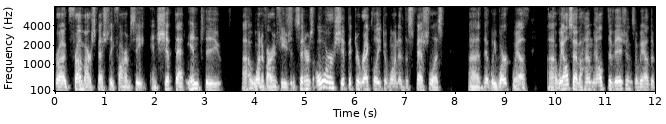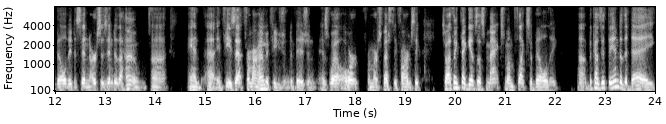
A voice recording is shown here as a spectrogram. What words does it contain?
drug from our specialty pharmacy and ship that into uh, one of our infusion centers or ship it directly to one of the specialists uh, that we work with. Uh, we also have a home health division, so we have the ability to send nurses into the home uh, and uh, infuse that from our home infusion division as well, or from our specialty pharmacy. So I think that gives us maximum flexibility uh, because at the end of the day,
